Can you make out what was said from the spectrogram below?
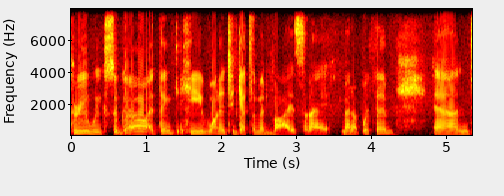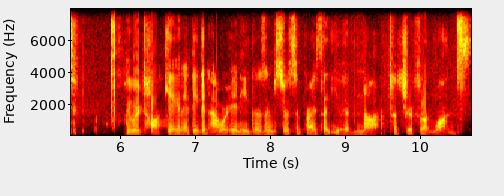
three weeks ago. I think he wanted to get some advice, and I met up with him. And we were talking, and I think an hour in, he goes, I'm so surprised that you have not touched your phone once.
